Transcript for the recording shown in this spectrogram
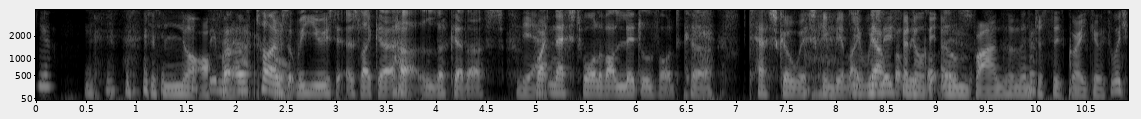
Yeah. Just not The amount of times that we used it as like a look at us, yeah. right next to all of our little vodka, Tesco whiskey, and being like, yeah, we no, literally but all the own brands and then just this Grey Goose, which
